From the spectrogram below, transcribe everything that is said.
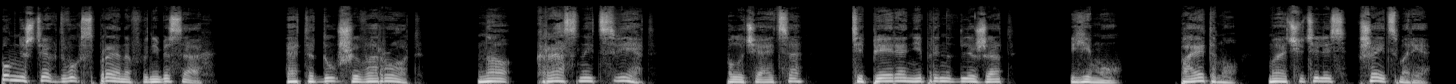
Помнишь тех двух спренов в небесах? Это души ворот, но красный цвет. Получается, теперь они принадлежат ему. Поэтому мы очутились в Шейцмаре,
